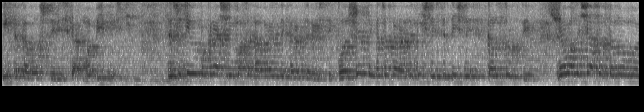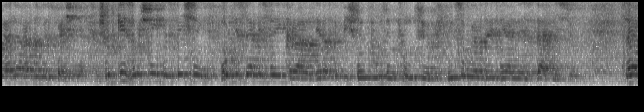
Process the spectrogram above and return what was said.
їх така властивість, як мобільність. Це суттєве покращення масогабаритних характеристик, планшетний високоергономічний естетичний конструктив, тривалий час автономного енергозабезпечення, швидкий, зручний, безпечний мультисервісний екран з гіроскопічною функцією- високою розрізняльною здатністю. Це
